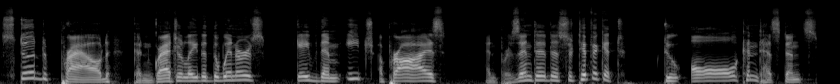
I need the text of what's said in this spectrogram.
stood proud, congratulated the winners, gave them each a prize, and presented a certificate to all contestants.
